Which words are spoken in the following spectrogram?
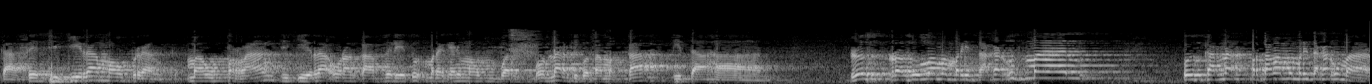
kafir. Dikira mau berang, mau perang, dikira orang kafir itu mereka ini mau membuat onar di kota Mekah, ditahan. Terus Rasulullah memerintahkan Utsman karena pertama memerintahkan Umar.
